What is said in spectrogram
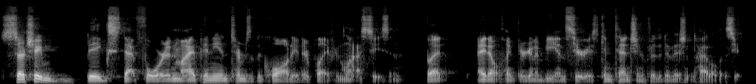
such a big step forward, in my opinion, in terms of the quality of their play from last season. But I don't think they're going to be in serious contention for the division title this year.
